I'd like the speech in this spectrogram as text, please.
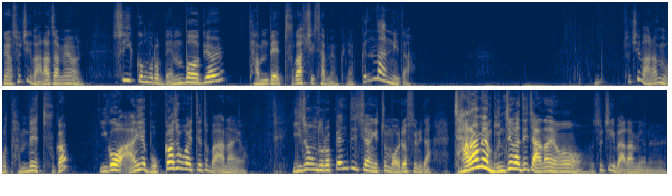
그냥 솔직히 말하자면 수익금으로 멤버별 담배 두 갑씩 사면 그냥 끝납니다. 솔직히 말하면 뭐 담배 두 갑? 이거 아예 못 가져갈 때도 많아요. 이 정도로 밴드 시장이 좀 어렵습니다. 잘하면 문제가 되지 않아요. 솔직히 말하면은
